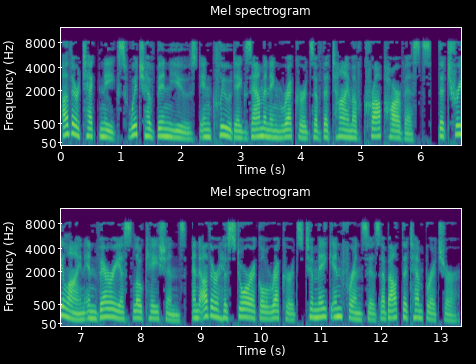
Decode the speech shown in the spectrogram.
Other techniques which have been used include examining records of the time of crop harvests, the treeline in various locations, and other historical records to make inferences about the temperature.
